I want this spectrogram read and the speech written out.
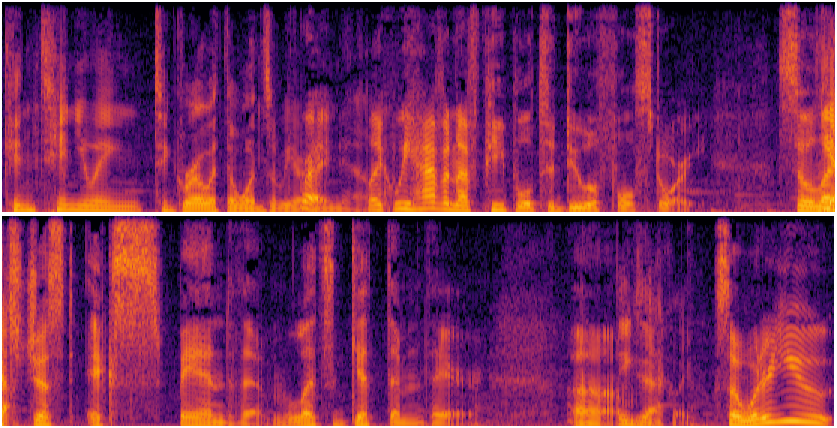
continuing to grow with the ones that we already Right. know. Like we have enough people to do a full story. So let's just expand them. Let's get them there. Um, exactly. So what are you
